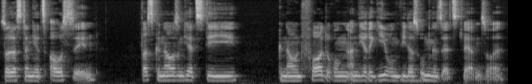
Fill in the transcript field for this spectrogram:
soll das denn jetzt aussehen? Was genau sind jetzt die genauen Forderungen an die Regierung, wie das umgesetzt werden soll.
